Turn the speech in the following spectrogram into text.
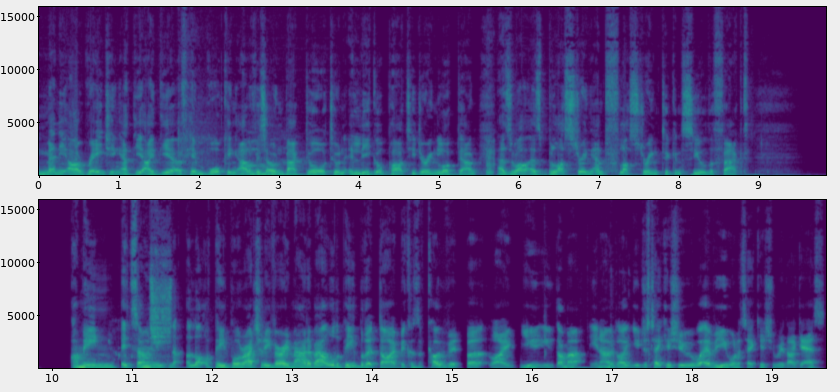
Many are raging at the idea of him walking out of his oh. own back door to an illegal party during lockdown, as well as blustering and flustering to conceal the fact. I mean, it's only a lot of people are actually very mad about all the people that died because of COVID. But like you, you, I'm a, you know, like you just take issue with whatever you want to take issue with, I guess.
